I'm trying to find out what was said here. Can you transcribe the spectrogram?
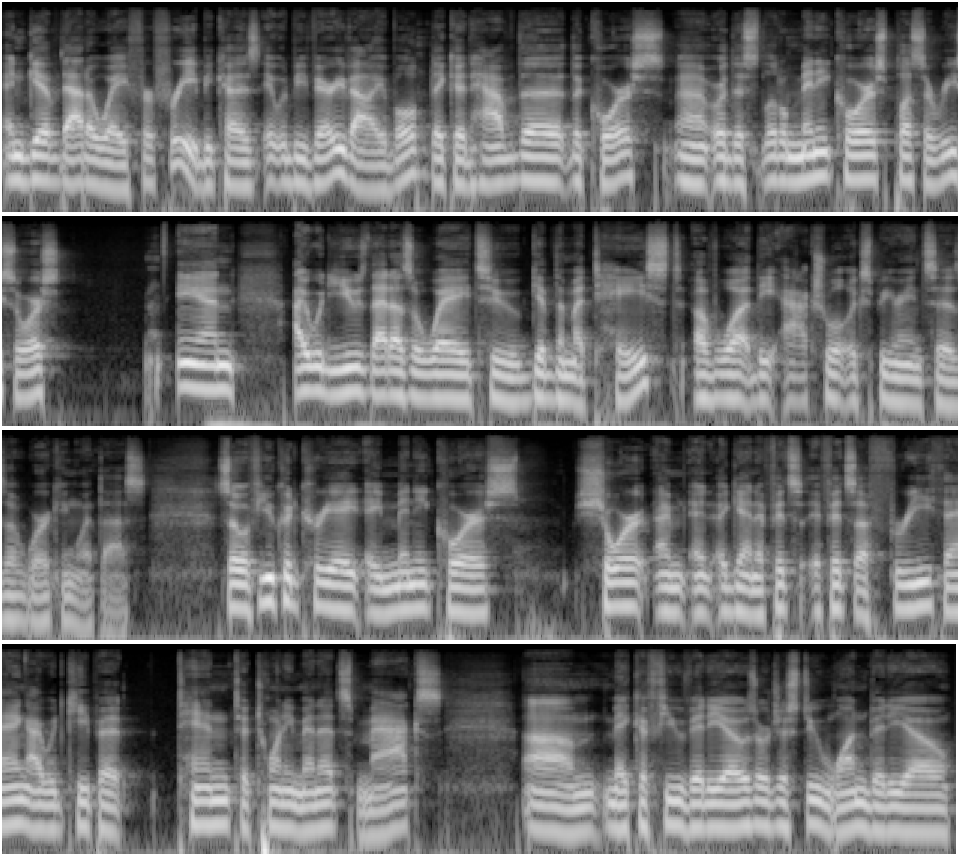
and give that away for free because it would be very valuable. They could have the, the course uh, or this little mini course plus a resource. And I would use that as a way to give them a taste of what the actual experience is of working with us. So if you could create a mini course, short, and again, if it's if it's a free thing, I would keep it 10 to 20 minutes max um, make a few videos or just do one video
